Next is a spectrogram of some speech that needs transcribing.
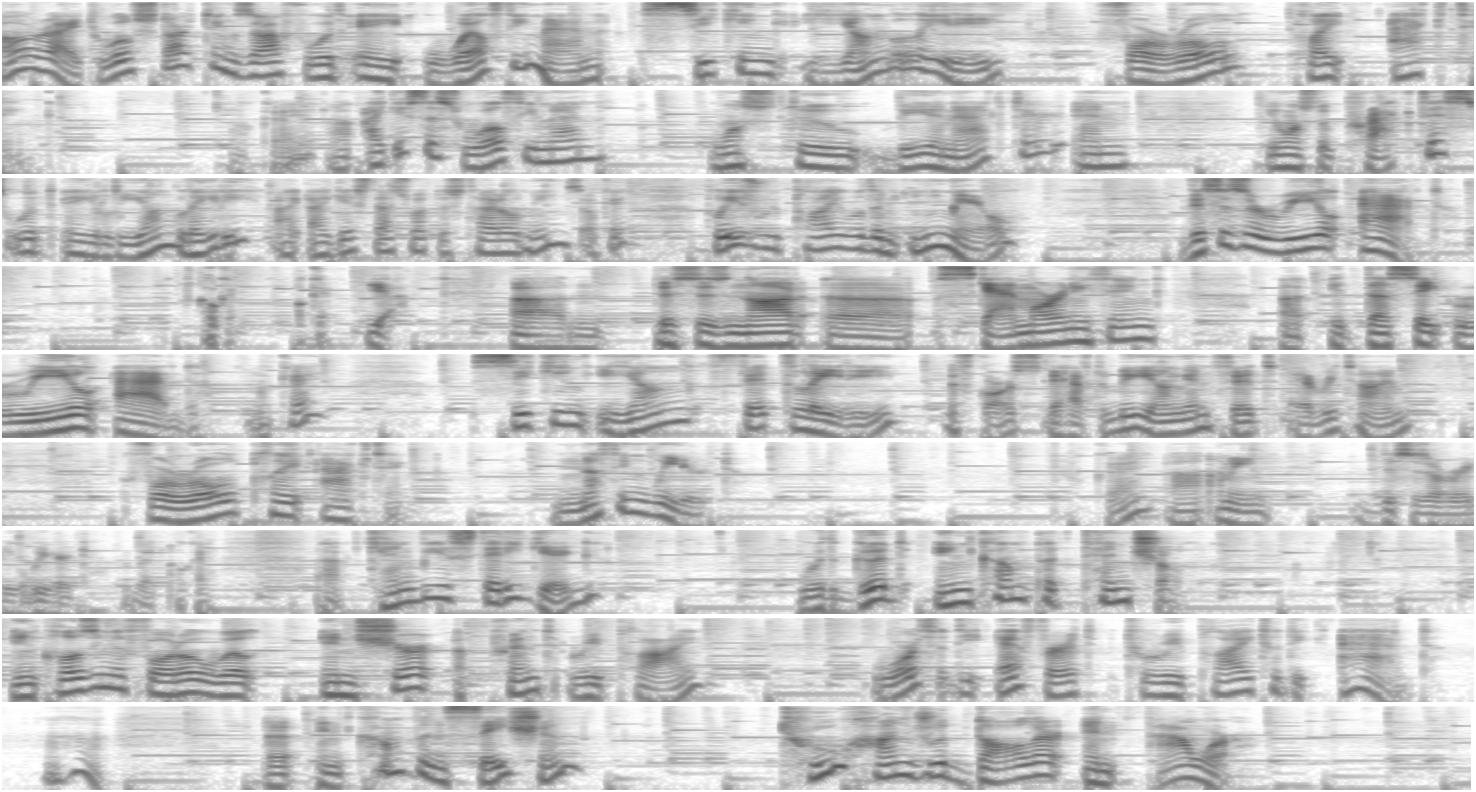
All right, we'll start things off with a wealthy man seeking young lady for role play acting. Okay, uh, I guess this wealthy man wants to be an actor and he wants to practice with a young lady. I, I guess that's what this title means. Okay, please reply with an email. This is a real ad. Okay, okay, yeah. Um, this is not a scam or anything. Uh, it does say real ad. Okay, seeking a young fit lady. Of course, they have to be young and fit every time for role play acting. Nothing weird. Okay, uh, I mean, this is already weird, but okay. Uh, can be a steady gig with good income potential. Enclosing a photo will ensure a print reply worth the effort to reply to the ad. Uh-huh. Uh, and compensation $200 an hour.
